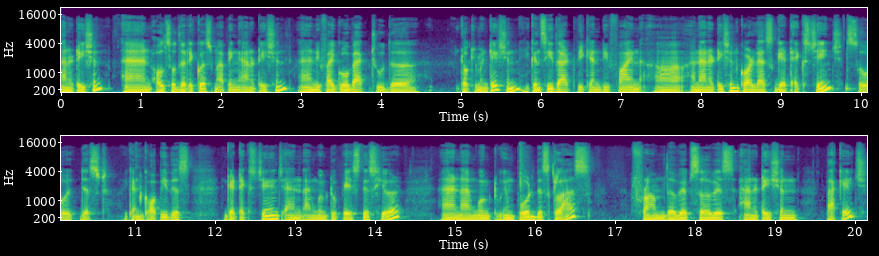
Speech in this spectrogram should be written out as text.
annotation and also the request mapping annotation. And if I go back to the documentation, you can see that we can define uh, an annotation called as get exchange. So just you can copy this get exchange and I'm going to paste this here and I'm going to import this class from the web service annotation package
